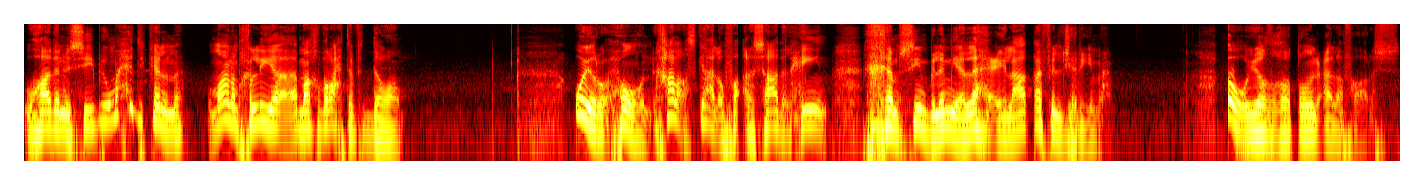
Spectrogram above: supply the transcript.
وهذا نسيبي وما حد يكلمه. وما أنا مخليه ماخذ راحته في الدوام. ويروحون. خلاص قالوا فأرس هذا الحين 50% له علاقة في الجريمة. ويضغطون على فارس.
